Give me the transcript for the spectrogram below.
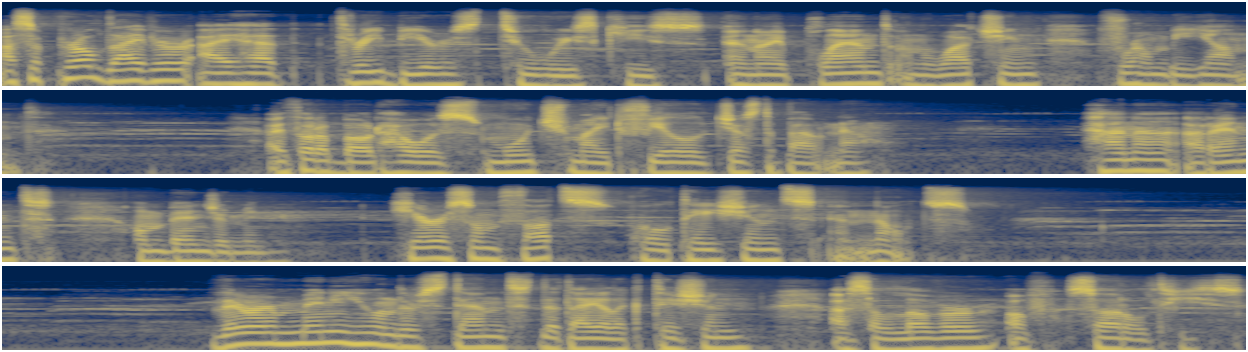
As a pearl diver, I had three beers, two whiskeys, and I planned on watching From Beyond. I thought about how a smooch might feel just about now. Hannah Arendt on Benjamin. Here are some thoughts, quotations, and notes. There are many who understand the dialectician as a lover of subtleties.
